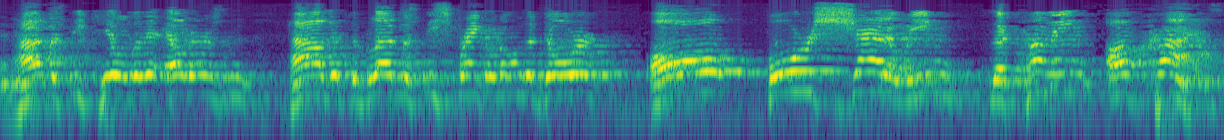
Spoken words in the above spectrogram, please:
and how it must be killed by the elders, and how that the blood must be sprinkled on the door, all foreshadowing the coming of Christ.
